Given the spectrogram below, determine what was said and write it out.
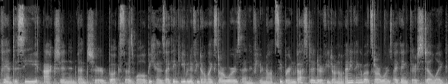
fantasy action adventure books as well because I think even if you don't like Star Wars and if you're not super invested or if you don't know anything about Star Wars I think there's still like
